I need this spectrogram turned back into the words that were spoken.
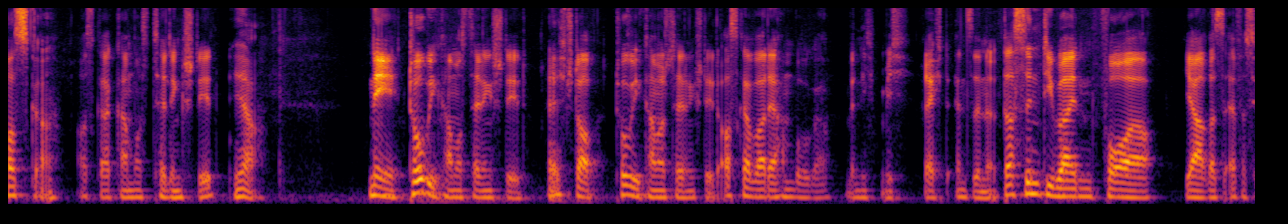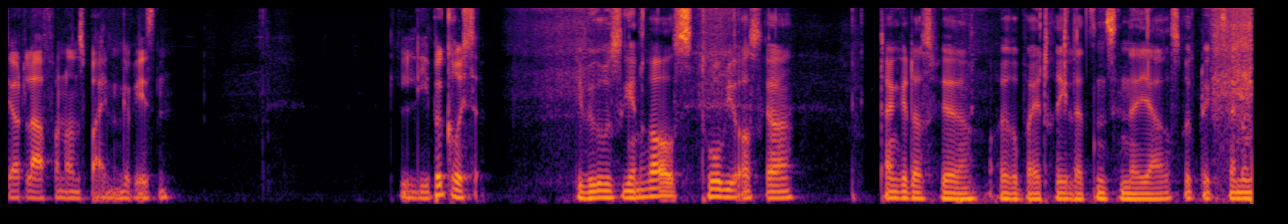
Oscar. Oskar kam aus Tellingstedt. Ja. Nee, Tobi kam aus Tellingstedt. Echt? Stopp, Tobi kam aus Tellingstedt. Oskar war der Hamburger, wenn ich mich recht entsinne. Das sind die beiden Vorjahres-FSJler von uns beiden gewesen. Liebe Grüße. Liebe Grüße gehen raus. Tobi, Oscar. Danke, dass wir eure Beiträge letztens in der Jahresrückblickssendung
